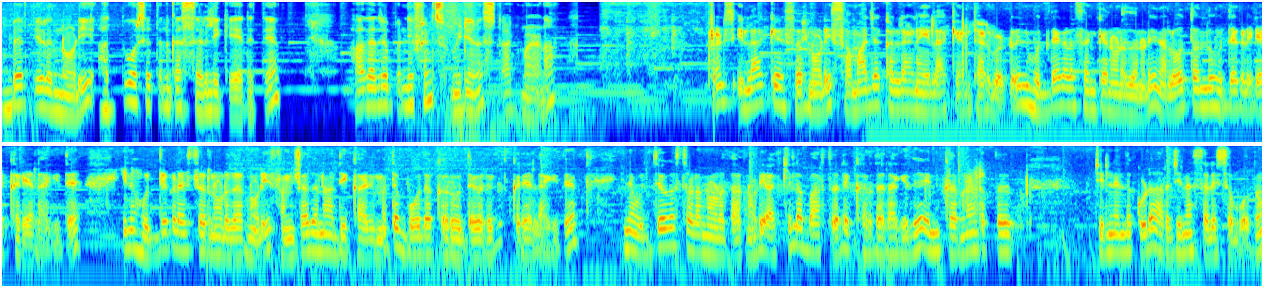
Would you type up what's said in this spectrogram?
ಅಭ್ಯರ್ಥಿಗಳಿಗೆ ನೋಡಿ ಹತ್ತು ವರ್ಷದ ತನಕ ಸಡಿಲಿಕೆ ಇರುತ್ತೆ. ಹಾಗಾದರೆ ಬನ್ನಿ ಫ್ರೆಂಡ್ಸ್ ವಿಡಿಯೋನ ಸ್ಟಾರ್ಟ್ ಮಾಡೋಣ. ಫ್ರೆಂಡ್ಸ್, ಇಲಾಖೆ ಹೆಸರು ನೋಡಿ, ಸಮಾಜ ಕಲ್ಯಾಣ ಇಲಾಖೆ ಅಂತ ಹೇಳ್ಬಿಟ್ಟು ಇನ್ನು ಹುದ್ದೆಗಳ ಸಂಖ್ಯೆ ನೋಡೋದು ನೋಡಿ, ನಲವತ್ತೊಂದು ಹುದ್ದೆಗಳಿಗೆ ಕರೆಯಲಾಗಿದೆ. ಇನ್ನು ಹುದ್ದೆಗಳ ಹೆಸರು ನೋಡೋದಾದ್ರೆ ನೋಡಿ, ಸಂಶೋಧನಾಧಿಕಾರಿ ಮತ್ತು ಬೋಧಕರು ಹುದ್ದೆಗಳಿಗೆ ಕರೆಯಲಾಗಿದೆ. ಇನ್ನು ಉದ್ಯೋಗ ಸ್ಥಳ ನೋಡೋದಾದ್ರೆ ನೋಡಿ, ಅಖಿಲ ಭಾರತದಲ್ಲಿ ಕರೆದಲಾಗಿದೆ ಇನ್ನು ಕರ್ನಾಟಕ ಜಿಲ್ಲೆಯಿಂದ ಕೂಡ ಅರ್ಜಿನ ಸಲ್ಲಿಸಬಹುದು.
